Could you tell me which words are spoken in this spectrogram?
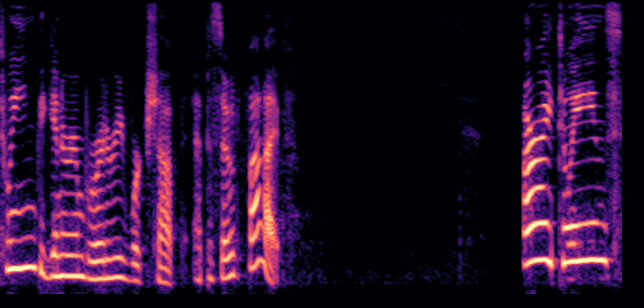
Tween Beginner Embroidery Workshop, Episode 5. All right, tweens,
